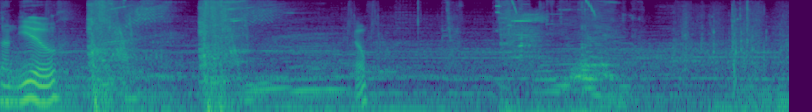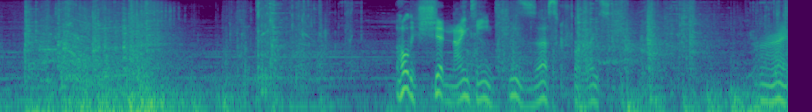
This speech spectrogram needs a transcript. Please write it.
Then you. Go. Holy shit, 19. Jesus Christ. Alright.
